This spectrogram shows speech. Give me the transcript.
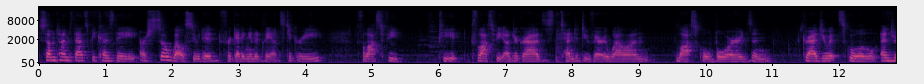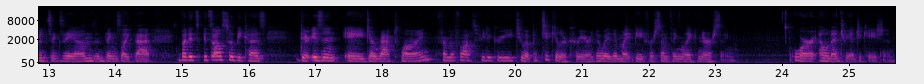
Sometimes that's because they are so well suited for getting an advanced degree philosophy philosophy undergrads tend to do very well on law school boards and graduate school entrance exams and things like that. But it's it's also because there isn't a direct line from a philosophy degree to a particular career the way there might be for something like nursing or elementary education.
